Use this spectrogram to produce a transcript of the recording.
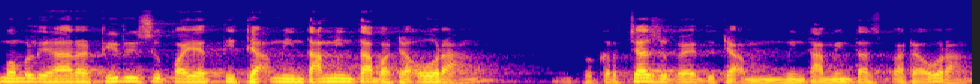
memelihara diri supaya tidak minta-minta pada orang, bekerja supaya tidak minta-minta pada orang,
